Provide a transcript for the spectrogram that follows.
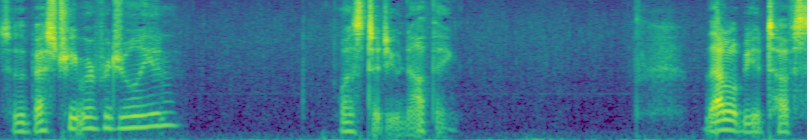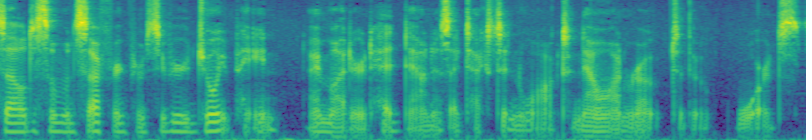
So the best treatment for Julian was to do nothing. That'll be a tough sell to someone suffering from severe joint pain, I muttered, head down as I texted and walked, now en route to the wards.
